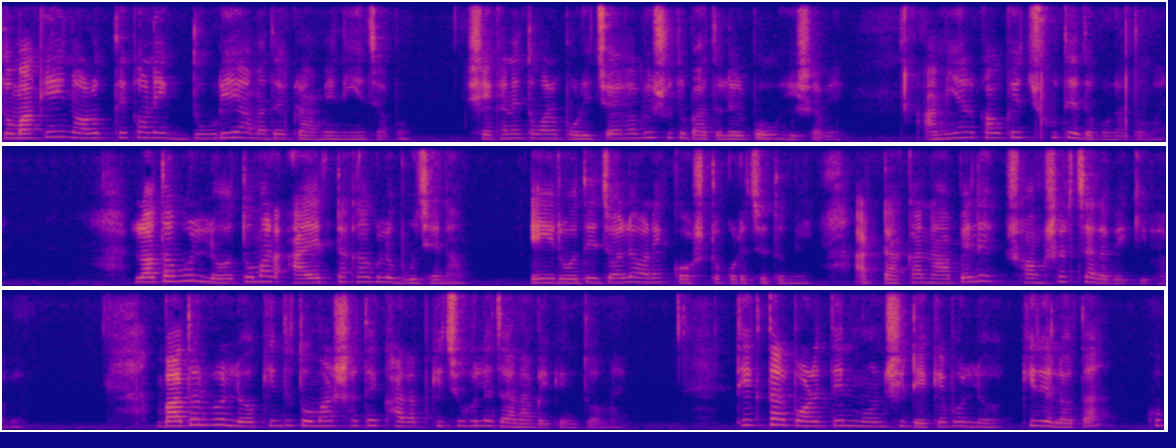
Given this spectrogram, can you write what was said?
তোমাকেই নরক থেকে অনেক দূরে আমাদের গ্রামে নিয়ে যাব। সেখানে তোমার পরিচয় হবে শুধু বাদলের বউ হিসাবে। আমি আর কাউকে ছুতে দেবো না তোমায়। লতা বলল, তোমার আয়ের টাকাগুলো বুঝে নাও। এই রোদে জলে অনেক কষ্ট করেছ তুমি, আর টাকা না পেলে সংসার চালাবে কীভাবে? বাদল বলল, কিন্তু তোমার সাথে খারাপ কিছু হলে জানাবে কিন্তু আমায়। ঠিক তার পরের দিন মুন্সি ডেকে বলল, কিরে লতা, খুব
